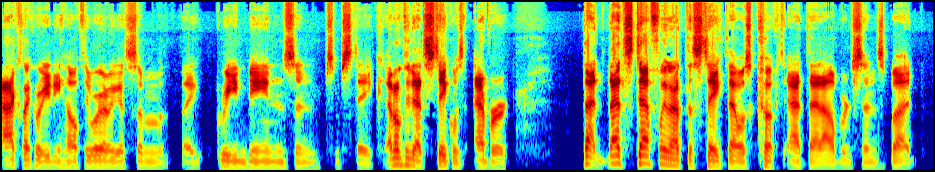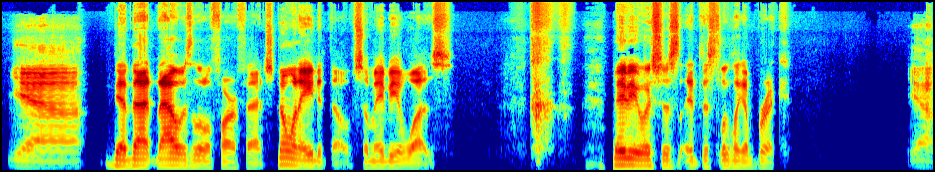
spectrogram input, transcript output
act like we're eating healthy. We're gonna get some like green beans and some steak. I don't think that steak was ever that. That's definitely not the steak that was cooked at that Albertsons. But Yeah. yeah, that that was a little far fetched. No one ate it though, so maybe it was. maybe it was just it just looked like a brick. Yeah.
